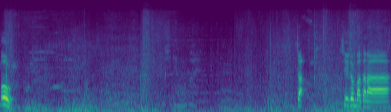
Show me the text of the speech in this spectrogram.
오. 시좀 받아라.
